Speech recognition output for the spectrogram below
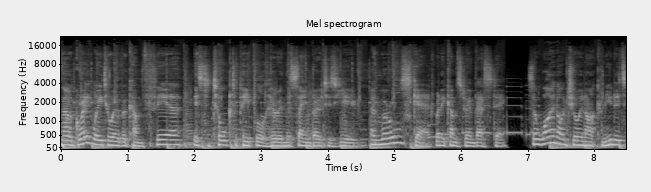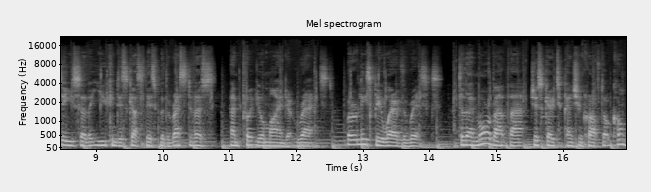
Now, a great way to overcome fear is to talk to people who are in the same boat as you. And we're all scared when it comes to investing. So, why not join our community so that you can discuss this with the rest of us and put your mind at rest, or at least be aware of the risks? To learn more about that, just go to pensioncraft.com.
